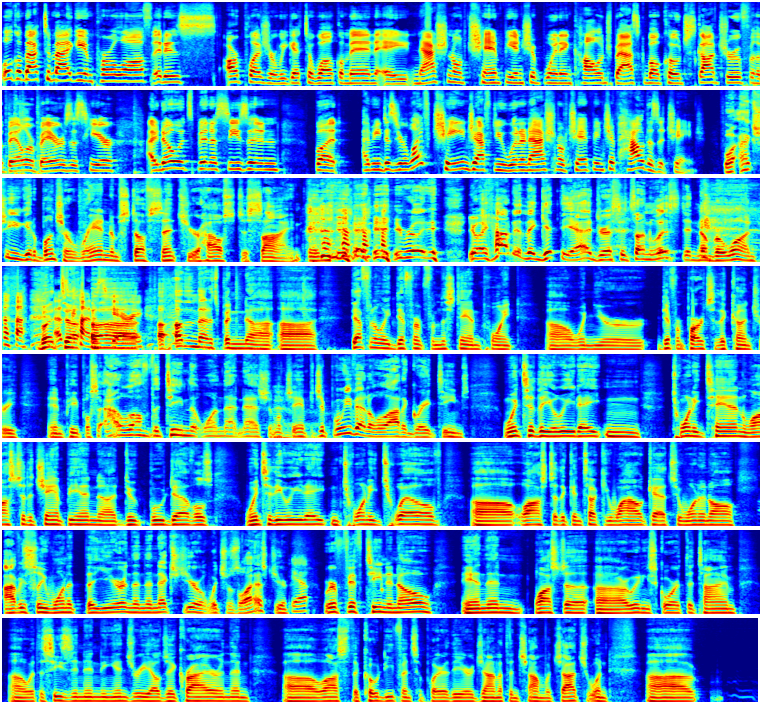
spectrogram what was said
Welcome back to Maggie and Perloff. It is our pleasure. We get to welcome in a national championship winning college basketball coach. Scott Drew from the Baylor Bears is here. I know it's been a season, but I mean, does your life change after you win a national championship? How does it change? Well, actually, you get a bunch of random stuff sent to your house to sign, and you really you're like, how did they get the address? It's unlisted, number one. But That's kind of uh, scary. uh, other than that, it's been uh, uh, definitely different from the standpoint uh, when you're different parts of the country and people say, "I love the team that won that national championship." And we've had a lot of great teams. Went to the Elite Eight in 2010, lost to the champion uh, Duke Blue Devils. Went to the Elite Eight in 2012, uh, lost to the Kentucky Wildcats, who won it all. Obviously, won it the year, and then the next year, which was last year, Yep. we were 15 and 0, and then lost to uh, our leading scorer at the time uh, with a season-ending injury, L.J. Cryer, and then uh, lost the co-defensive player of the year, Jonathan Tchamwa Tchatchoua. And uh,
